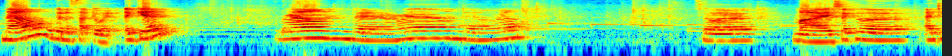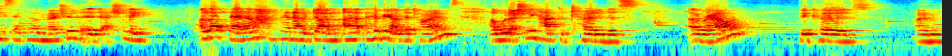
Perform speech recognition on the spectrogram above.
now we're gonna start doing it again. Round and round and round so my circular, anti-circular motion is actually a lot better than I've done uh, every other times. I would actually have to turn this around because I'm,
